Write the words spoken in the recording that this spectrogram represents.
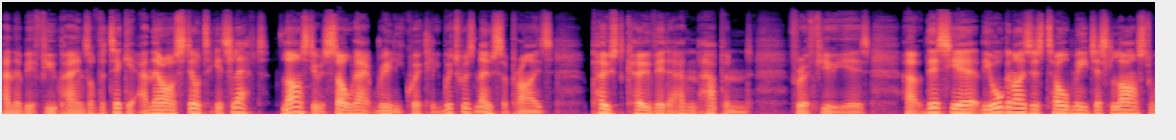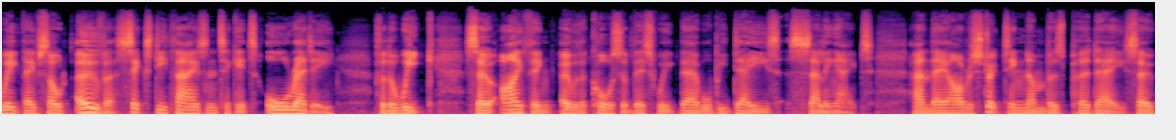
and there'll be a few pounds off a ticket. And there are still tickets left. Last year it sold out really quickly, which was no surprise. Post COVID, hadn't happened for a few years. Uh, this year, the organisers told me just last week they've sold over 60,000 tickets already for the week. So I think over the course of this week, there will be days selling out. And they are restricting numbers per day. So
